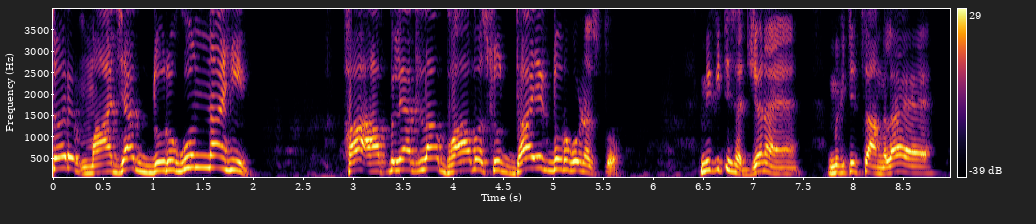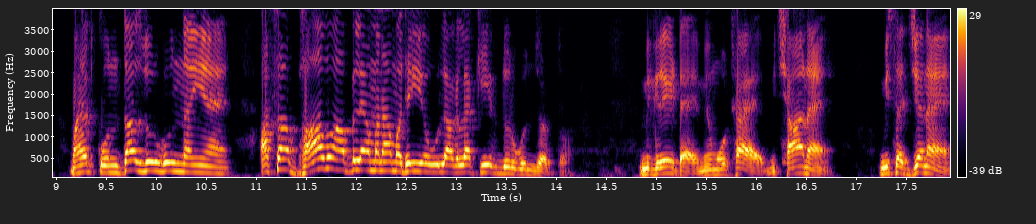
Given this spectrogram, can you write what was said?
तर माझ्या दुर्गुण नाहीत. हा आपल्यातला भाव सुद्धा एक दुर्गुण असतो. मी किती सज्जन आहे मी किती चांगला आहे माझ्यात कोणताच दुर्गुण नाही आहे असा भाव आपल्या मनामध्ये येऊ लागला की एक दुर्गुण जळतो मी ग्रेट आहे मी मोठा आहे मी छान आहे मी सज्जन आहे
